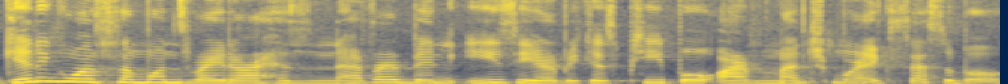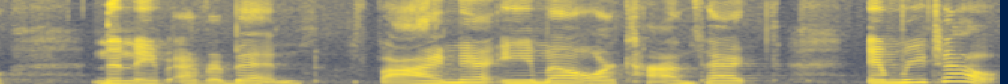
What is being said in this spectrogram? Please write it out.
Getting on someone's radar has never been easier because people are much more accessible than they've ever been. Find their email or contact and reach out.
